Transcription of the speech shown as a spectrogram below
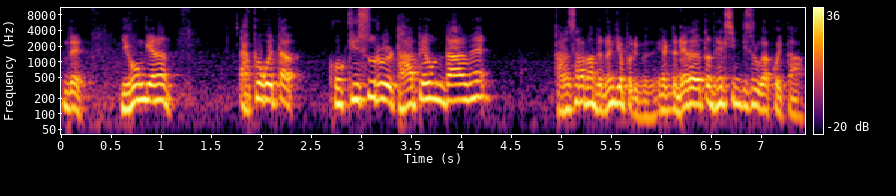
근데 이공계는 딱 보고 있다 그 기술을 다 배운 다음에 다른 사람한테 넘겨버린 거예요. 예를 들어 내가 어떤 핵심 기술을 갖고 있다.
